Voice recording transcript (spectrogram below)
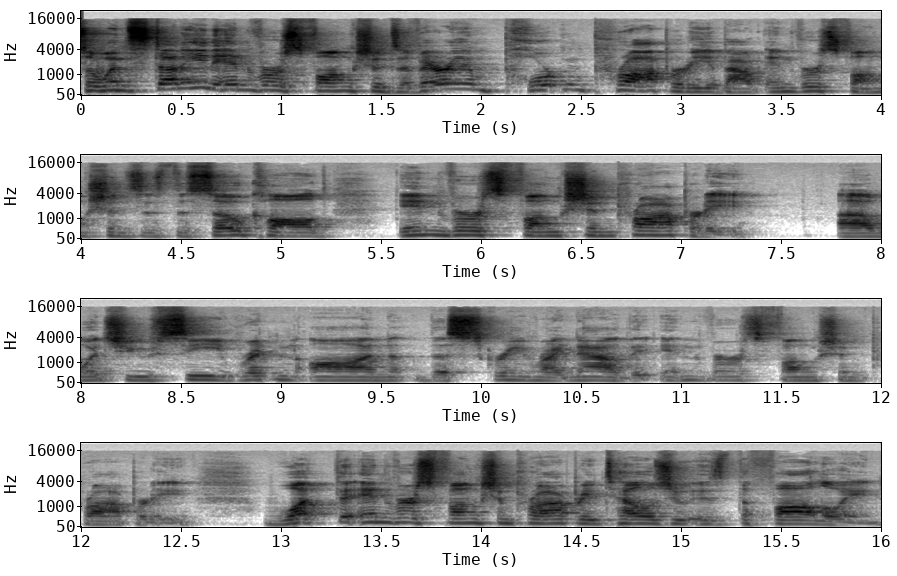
So when studying inverse functions, a very important property about inverse functions is the so-called inverse function property, uh, which you see written on the screen right now, the inverse function property. What the inverse function property tells you is the following.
